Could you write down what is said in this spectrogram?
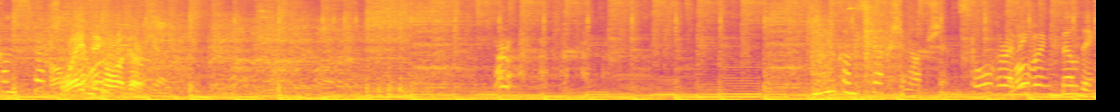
Construction Waiting complete. order. New construction options. Tools ready. Moving. Building.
